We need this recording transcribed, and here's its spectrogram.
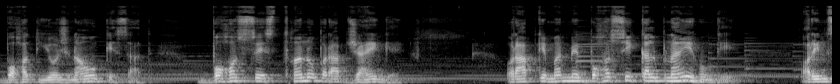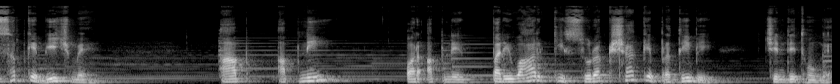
बहुत योजनाओं के साथ, बहुत से स्थानों पर आप जाएँगे और आपके मन में बहुत सी कल्पनाएँ होंगी और इन सब के बीच में आप अपनी और अपने परिवार की सुरक्षा के प्रति भी चिंतित होंगे।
